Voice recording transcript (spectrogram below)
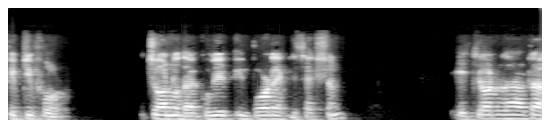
ফিফটি ফোর চুয়ান্ন খুবই ইম্পর্টেন্ট একটি সেকশন এই চুয়ান্ন ধারাটা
